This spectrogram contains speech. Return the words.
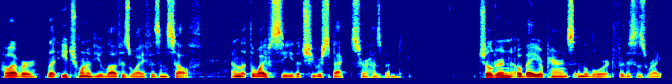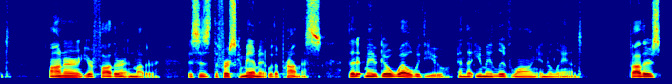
However, let each one of you love his wife as himself, and let the wife see that she respects her husband. Children, obey your parents in the Lord, for this is right. Honor your father and mother. This is the first commandment with a promise, that it may go well with you, and that you may live long in the land. Fathers,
